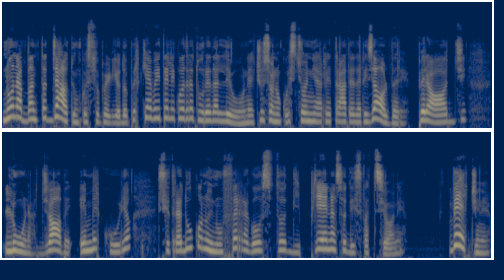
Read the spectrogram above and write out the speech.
non avvantaggiato in questo periodo perché avete le quadrature dal leone, ci sono questioni arretrate da risolvere, però oggi Luna, Giove e Mercurio si traducono in un ferragosto di piena soddisfazione. Vergine,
